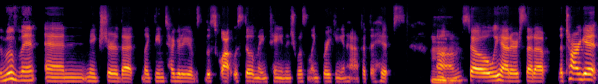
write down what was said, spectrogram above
the movement and make sure that like the integrity of the squat was still maintained and she wasn't like breaking in half at the hips. Mm-hmm. um, so we had her set up the target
